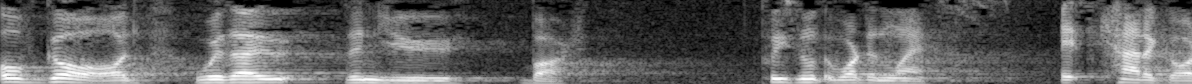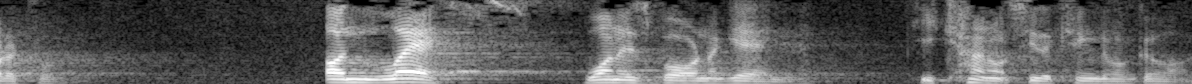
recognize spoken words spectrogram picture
of God without the new birth. Please note the word unless. It's categorical. Unless one is born again, he cannot see the kingdom of God.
